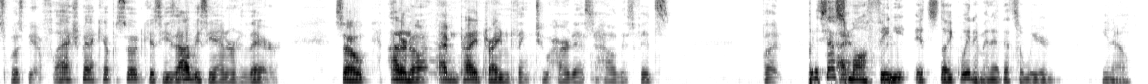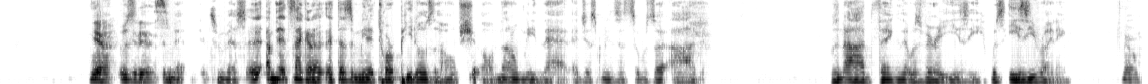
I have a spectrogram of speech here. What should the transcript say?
supposed to be a flashback episode? Because he's obviously on Earth there. So I don't know. I'm probably trying to think too hard as to how this fits. But But it's not I- small feet. It's like, wait a minute, that's a weird, you know. yeah, It was, it It's a, it's a miss. I mean, it's not gonna. It doesn't mean it torpedoes the whole show. I don't mean that. It just means it's, it was an odd. Was an odd thing that was very easy. It was easy writing. No.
